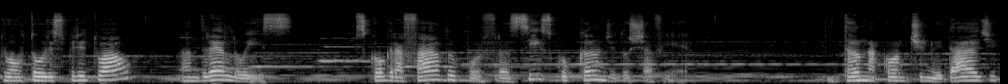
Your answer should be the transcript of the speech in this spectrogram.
do autor espiritual André Luiz, psicografado por Francisco Cândido Xavier. Então, na continuidade,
